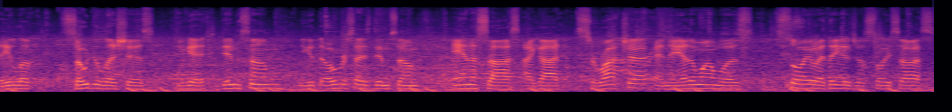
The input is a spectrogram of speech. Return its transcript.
They look so delicious. You get dim sum, you get the oversized dim sum and a sauce. I got sriracha and the other one was soy, I think it's just soy sauce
